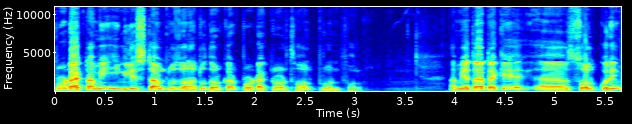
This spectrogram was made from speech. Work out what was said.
প্ৰডাক্ট আমি ইংলিছ টাৰ্মটো জনাটো দৰকাৰ। প্ৰডাক্টৰ অৰ্থ হ'ল পূৰণ ফল। আমি এটা এটাকৈ ছল্ভ কৰিম।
